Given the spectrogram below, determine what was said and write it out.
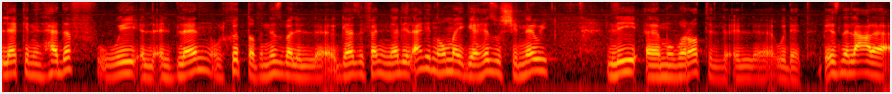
لكن الهدف والبلان والخطة بالنسبة للجهاز الفني النادي الأهلي إن هم يجهزوا الشناوي لمباراة ال- الوداد. بإذن الله على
